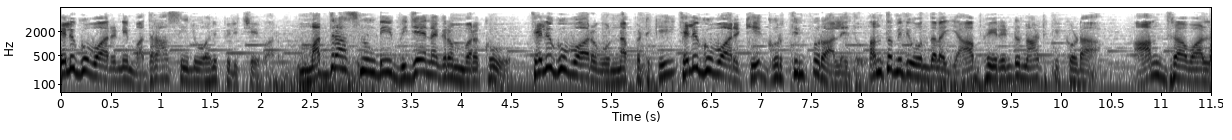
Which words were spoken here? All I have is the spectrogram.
తెలుగువారిని మద్రాసీలు అని పిలిచేవారు. మద్రాసు నుండి విజయనగరం వరకు తెలుగువారు ఉన్నప్పటికీ తెలుగువారికి గుర్తింపు రాలేదు. పంతొమ్మిది వందల యాభై రెండు నాటికి కూడా ఆంధ్ర వాళ్ళ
